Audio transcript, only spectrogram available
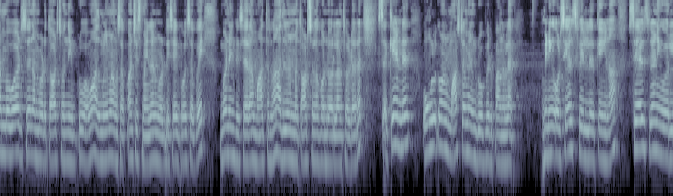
நம்ம வேர்ட்ஸு நம்மளோட தாட்ஸ் வந்து இம்ப்ரூவ் ஆகும். அது மூலிமா நம்ம சப்கான்ஷியஸ் மைண்டில் நம்மளோட டிசைட் கோல்ஸை போய் பேர்னிங் டிசைராக மாற்றலாம் அதில் நம்ம தாட்ஸ் எல்லாம் கொண்டு வரலாம்னு சொல்கிறாரு செகண்டு உங்களுக்கும் ஒரு மாஸ்டர் மைண்ட் குரூப் இருப்பாங்கள்ல நீங்கள் ஒரு சேல்ஸ் ஃபீல்டில் இருக்கீங்கன்னா சேல்ஸில் நீங்கள் ஒரு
